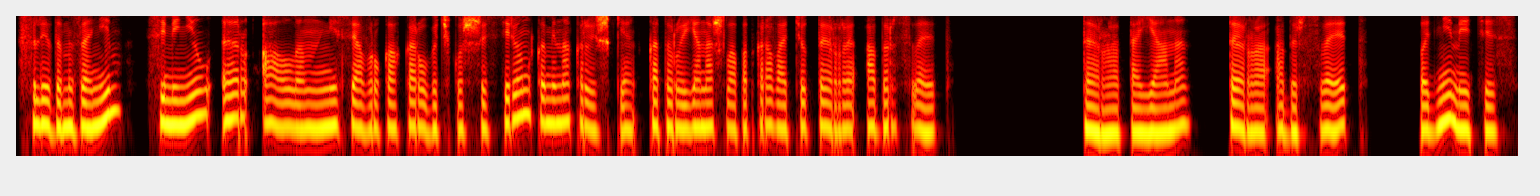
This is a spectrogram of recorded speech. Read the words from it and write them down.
Следом за ним семенил Эр Аллен, неся в руках коробочку с шестеренками на крышке, которую я нашла под кроватью Терры Аберсвейт. Терра Таяна Терра Аберсвейт, поднимитесь».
